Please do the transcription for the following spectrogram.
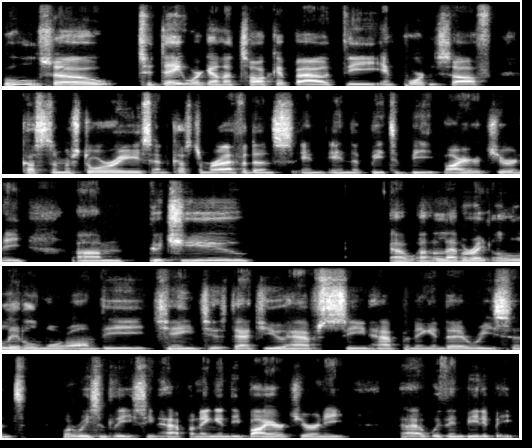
Cool. So today we're going to talk about the importance of customer stories and customer evidence in, in the B2B buyer journey. Um, could you uh, elaborate a little more on the changes that you have seen happening in the recent or recently seen happening in the buyer journey uh, within B2B?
